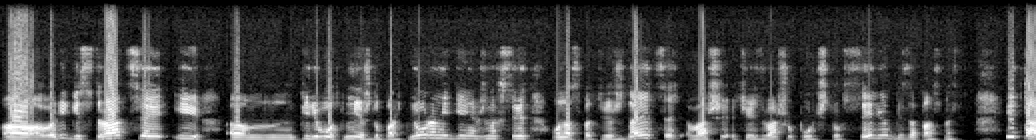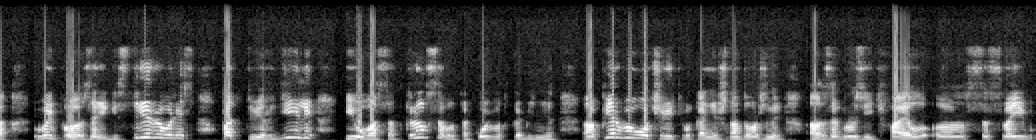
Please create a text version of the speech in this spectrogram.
а, регистрация и перевод между партнерами денежных средств у нас подтверждается ваши, через вашу почту с целью безопасности. Итак, вы э, зарегистрировались, подтвердили, и у вас открылся вот такой вот кабинет. А, в первую очередь вы, конечно, должны а, загрузить файл э, со своим,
